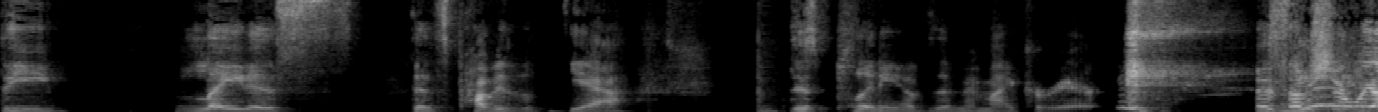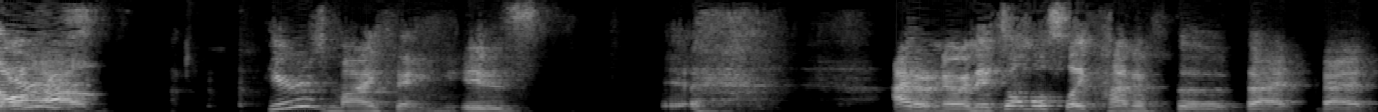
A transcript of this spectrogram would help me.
the latest. That's probably yeah. There's plenty of them in my career. As I'm sure we all have. Here's my thing: is I don't know, and it's almost like kind of the that that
